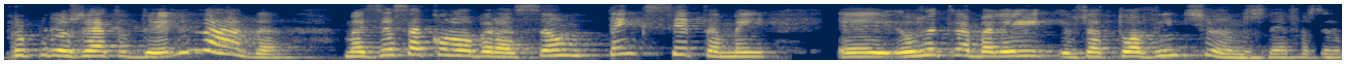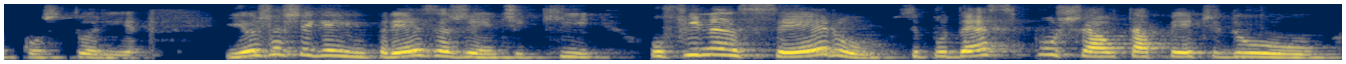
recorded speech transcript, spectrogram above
Para o projeto dele, nada. Mas essa colaboração tem que ser também. É, eu já trabalhei, eu já estou há 20 anos né, fazendo consultoria. E eu já cheguei em empresa, gente, que o financeiro, se pudesse puxar o tapete do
